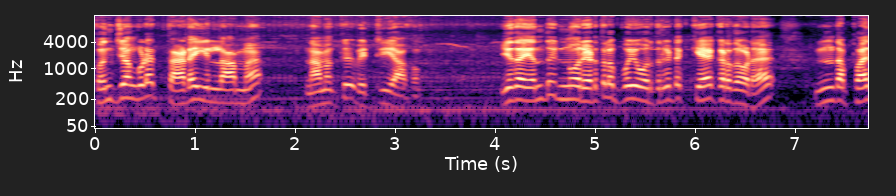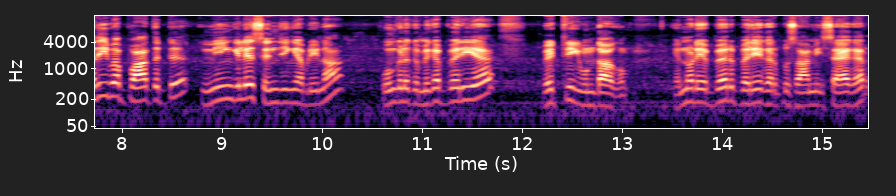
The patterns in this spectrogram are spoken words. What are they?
கொஞ்சம் கூட தடை இல்லாமல் நமக்கு வெற்றியாகும். இதை வந்து இன்னொரு இடத்துல போய் ஒருத்தர்கிட்ட கேட்குறதோட இந்த பதிவை பார்த்துட்டு நீங்களே செஞ்சீங்க அப்படின்னா உங்களுக்கு மிகப்பெரிய வெற்றி உண்டாகும். என்னுடைய பேர் பெரிய கருப்புசாமி சேகர்.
